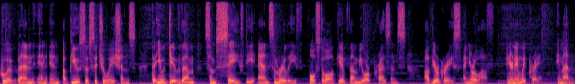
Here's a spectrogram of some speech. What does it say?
who have been in, in abusive situations, that you would give them some safety and some relief. Most of all, give them your presence of your grace and your love. In your name we pray. Amen.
